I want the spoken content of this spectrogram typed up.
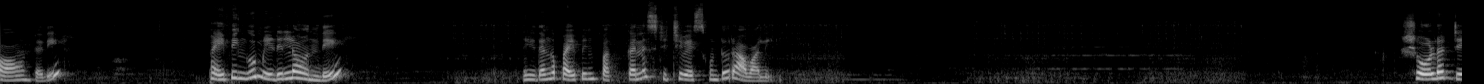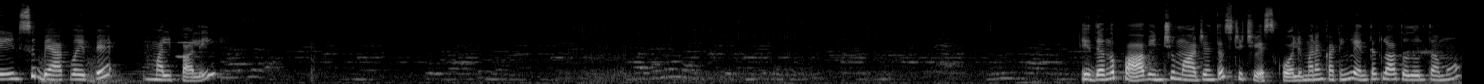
బాగుంటుంది. పైపింగు మిడిల్లో ఉంది. ఈ విధంగా పైపింగ్ పక్కనే స్టిచ్ వేసుకుంటూ రావాలి. షోల్డర్ జెయింట్స్ బ్యాక్ వైపే మలపాలి. ఈ విధంగా పావించు మార్జిన్తో స్టిచ్ వేసుకోవాలి. మనం కటింగ్లో ఎంత క్లాత్ వదులుతామో?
